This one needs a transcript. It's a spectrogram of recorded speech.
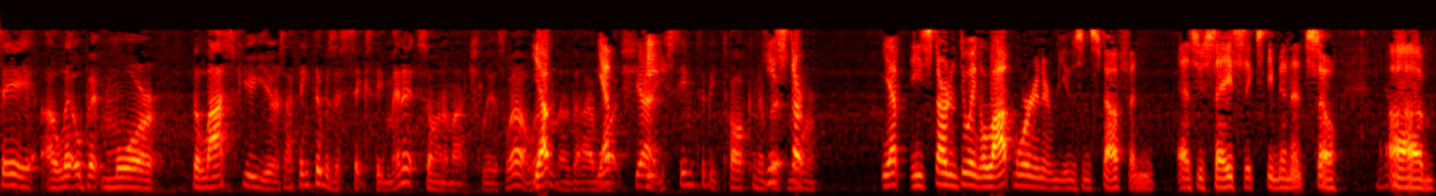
say, a little bit more. The last few years, I think there was a 60 minutes on him actually as well, wasn't there, that I Yep. watched? Yeah, He- he, seemed to be talking a bit start- more. Yep, he started doing a lot more interviews and stuff, and as you say, sixty minutes. So, um,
